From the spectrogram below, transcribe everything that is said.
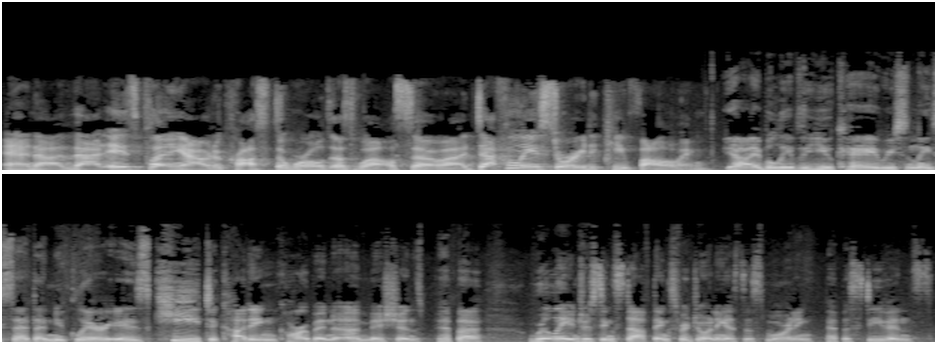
and uh, that is playing out across the world as well. So, uh, definitely a story to keep following. Yeah, I believe the UK recently said that nuclear is key to cutting carbon emissions. Pippa, really interesting stuff. Thanks for joining us this morning. Pippa Stevens.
